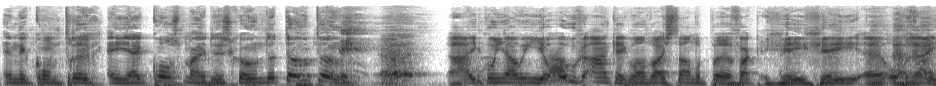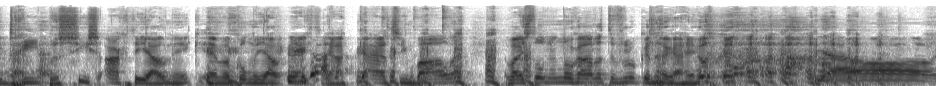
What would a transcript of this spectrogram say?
en ik kom terug en jij kost mij dus gewoon de toto. Ja, ik kon jou in je Nou. ogen aankijken, want wij staan op eh, vak GG eh, op rij 3 precies achter jou, Nick. En we konden jou echt ja, kaart zien balen. Wij stonden nog harder te vloeken dan jij, hoor. Ja, oh.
